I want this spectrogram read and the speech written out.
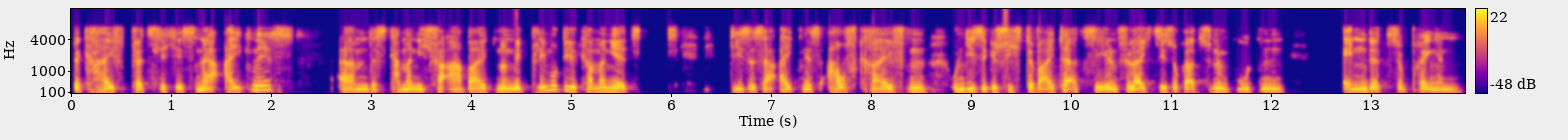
begreift. Plötzlich ist ein Ereignis, ähm, das kann man nicht verarbeiten und mit Playmobil kann man jetzt dieses Ereignis aufgreifen und diese Geschichte weitererzählen, vielleicht sie sogar zu einem guten Ende zu bringen.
